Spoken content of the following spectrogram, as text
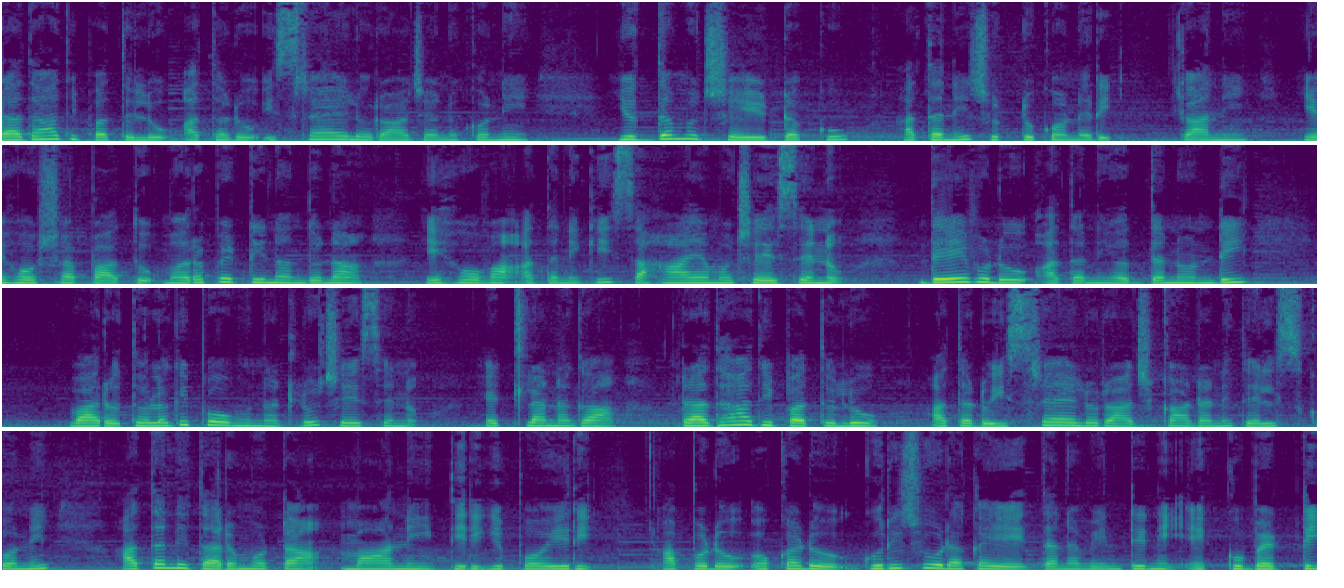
రథాధిపతులు అతడు ఇస్రాయేలు రాజు అనుకొని యుద్ధము చేయుటకు అతని చుట్టుకొనిరి. కానీ యహోషపాతు మొరపెట్టినందున యహోవా అతనికి సహాయము చేసెను. దేవుడు అతని యొద్ద నుండి వారు తొలగిపోవున్నట్లు చేసెను. ఎట్లనగా రథాధిపతులు అతడు ఇస్రాయేలు రాజు కాడని తెలుసుకొని అతని తరుముట మాని తిరిగిపోయిరి. అప్పుడు ఒకడు గురి చూడకయే తన వింటిని ఎక్కుబెట్టి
